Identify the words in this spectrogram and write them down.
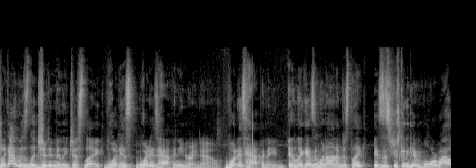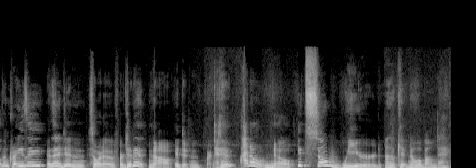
Like I was legitimately just like, what is what is happening right now? What is happening? And like as it went on, I'm just like, is this just gonna get more wild and crazy? And then it didn't, sort of. Or did it? No, it didn't. Or did it? I don't know. It's so weird. I don't get Noah Baumbach.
